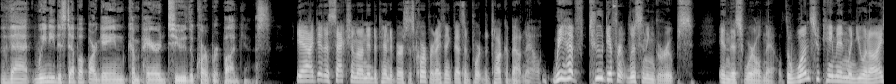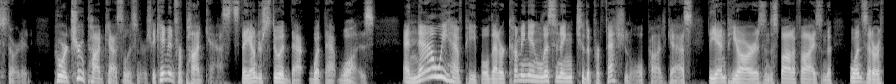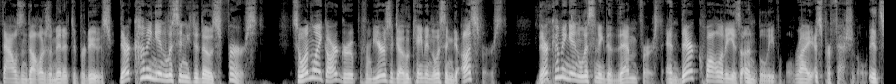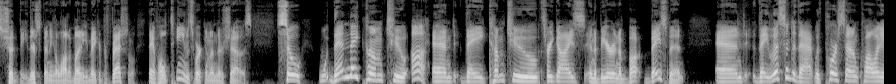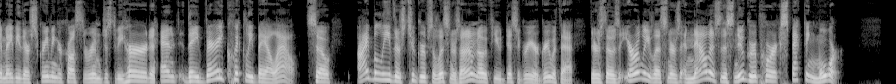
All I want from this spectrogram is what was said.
that we need to step up our game compared to the corporate podcasts. Yeah, I did a section on independent versus corporate. I think that's important to talk about now. We have two different listening groups in this world now. The ones who came in when you and I started, who are true podcast listeners. They came in for podcasts. They understood that what that was. And now we have people that are coming in listening to the professional podcasts, the NPRs and the Spotify's and the ones that are $1,000 a minute to produce. They're coming in listening to those first. So unlike our group from years ago who came in listening to us first, they're coming in listening to them first, and their quality is unbelievable, right? It's professional. It should be. They're spending a lot of money to make it professional. They have whole teams working on their shows. So then they come to us and they come to three guys in a beer in a bu- basement and they listen to that with poor sound quality and maybe they're screaming across the room just to be heard and, and they very quickly bail out. So I believe there's two groups of listeners. I don't know if you disagree or agree with that. There's those early listeners, and now there's this new group who are expecting more.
